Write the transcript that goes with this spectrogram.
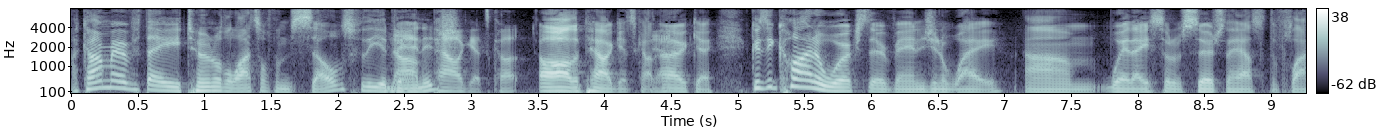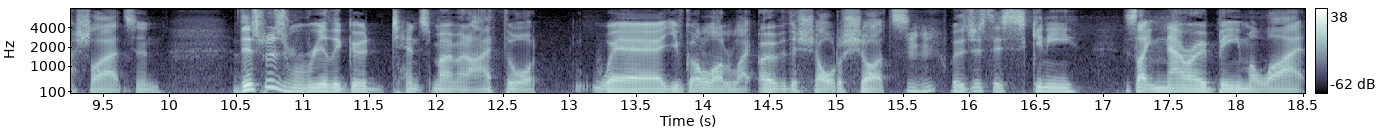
I can't remember if they turn all the lights off themselves for the advantage. advantage. power gets cut. Oh, the power gets cut. Yeah. Okay, because it kind of works to their advantage in a way, um, where they sort of search the house with the flashlights, and this was really good tense moment I thought, where you've got a lot of like over the shoulder shots Mhm. with just this skinny, this like narrow beam of light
